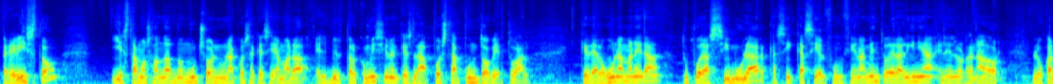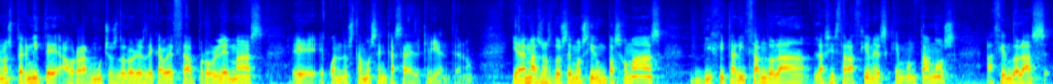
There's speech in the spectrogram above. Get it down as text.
previsto. Y estamos ahondando mucho en una cosa que se llama el Virtual Commissioning, que es la puesta a punto virtual que de alguna manera tú puedas simular casi casi el funcionamiento de la línea en el ordenador, lo cual nos permite ahorrar muchos dolores de cabeza, problemas eh, cuando estamos en casa del cliente. Y además nosotros hemos ido un paso más, digitalizando las instalaciones que montamos, haciéndolas,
